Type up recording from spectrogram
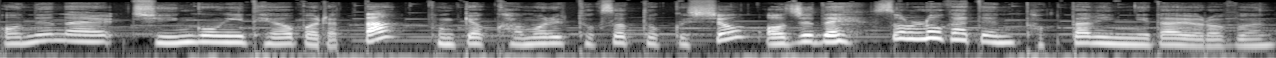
어느 날 주인공이 되어버렸다? 본격 과몰입 독서 토크쇼 어주대 솔로가 된 덕담입니다, 여러분.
